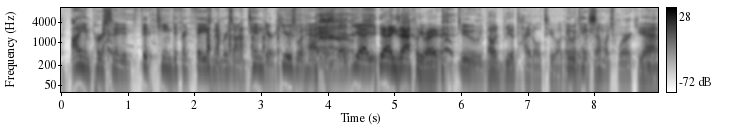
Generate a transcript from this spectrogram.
I impersonated 15 different FaZe members on Tinder. Here's what happened. Like, yeah, yeah, exactly, right. dude, That would be the title too. Like it would take so much work. Yeah. Eh,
